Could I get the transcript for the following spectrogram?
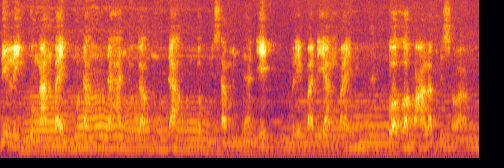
di lingkungan baik mudah-mudahan juga mudah untuk bisa menjadi pribadi yang baik. Wallahu a'lam bishawab.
